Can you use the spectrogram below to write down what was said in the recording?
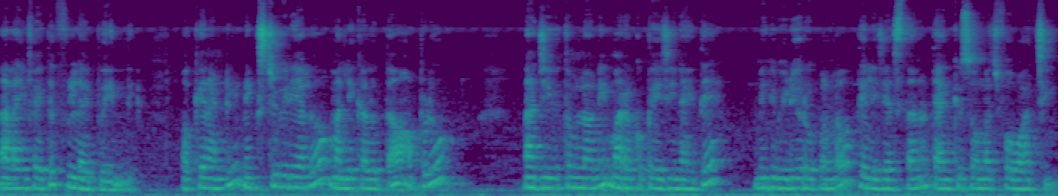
నా లైఫ్ అయితే ఫుల్ అయిపోయింది. ఓకేనండి? నెక్స్ట్ వీడియోలో మళ్ళీ కలుద్దాం. అప్పుడు నా జీవితంలోని మరొక పేజీని అయితే మీకు వీడియో రూపంలో తెలియజేస్తాను. Thank you so much for watching.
